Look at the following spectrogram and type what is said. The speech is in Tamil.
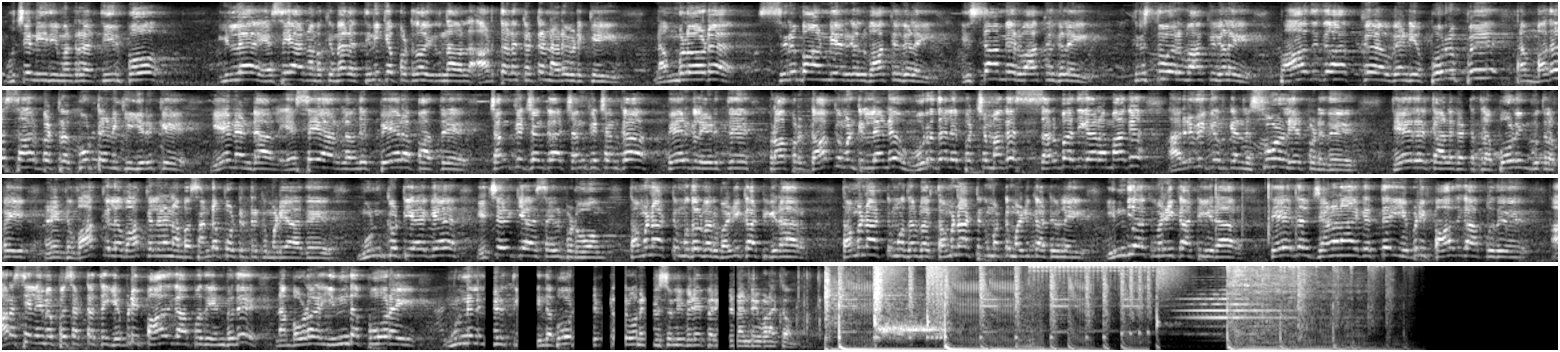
உச்ச நீதிமன்ற தீர்ப்போ இல்ல எஸ்ஐஆர் நமக்கு மேல திணிக்கப்பட்டதோ இருந்தால் அடுத்த கட்ட நடவடிக்கை நம்மளோட சிறுபான்மையர்கள் வாக்குகளை இஸ்லாமியர் வாக்குகளை கிறிஸ்துவர் வாக்குகளை பாதுகாக்க வேண்டிய பொறுப்பு நம் மத சார்பற்ற கூட்டணிக்கு இருக்கு. ஏனென்றால் எஸ்ஐஆர்ல வந்து பேரை பார்த்து சங்கு சங்கா சங்கு சங்கா பேர்களை எடுத்து ப்ராப்பர் டாக்குமெண்ட் இல்லைன்னு ஒருதலை பட்சமாக சர்வாதிகாரமாக அறிவிக்கின்ற சூழல் ஏற்படுது. தேர்தல் காலகட்டத்தில் போலிங் பூத்தில் போய் எனக்கு வாக்குல வாக்குல நம்ம சண்டை போட்டுட்டு இருக்க முடியாது. முன்கூட்டியாக எச்சரிக்கையாக செயல்படுவோம். தமிழ்நாட்டு முதல்வர் வழிகாட்டுகிறார். தமிழ்நாட்டு முதல்வர் தமிழ்நாட்டுக்கு மட்டும் வழிகாட்டவில்லை இந்தியாவுக்கு வழிகாட்டுகிறார். தேர்தல் ஜனநாயகத்தை எப்படி பாதுகாப்பது அரசியலமைப்பு சட்டத்தை எப்படி பாதுகாப்பது என்பது நம்மளோட இந்த போரை முன்னிலை நிறுத்தி இந்த போர் என்று சொல்லி விடைபெறுகிறேன். நன்றி வணக்கம்.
